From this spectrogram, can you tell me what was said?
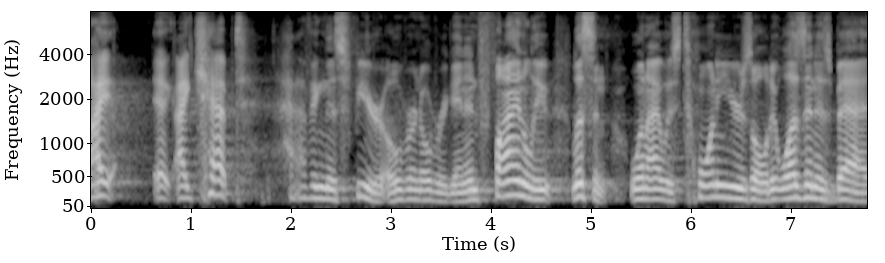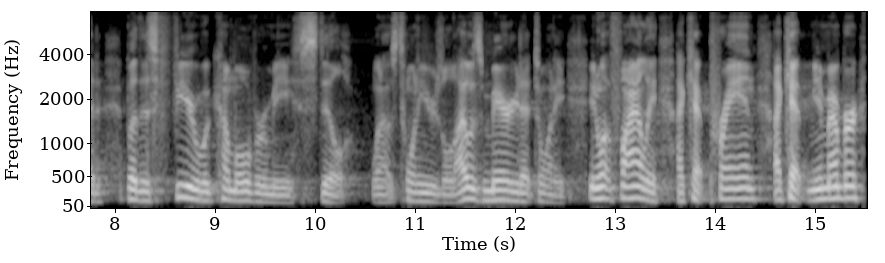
I, I kept having this fear over and over again. And finally, listen, when I was 20 years old, it wasn't as bad, but this fear would come over me still when I was 20 years old. I was married at 20. You know what? Finally, I kept praying. I kept, you remember,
